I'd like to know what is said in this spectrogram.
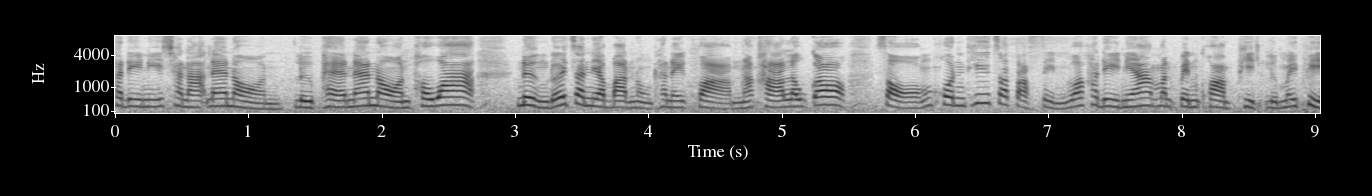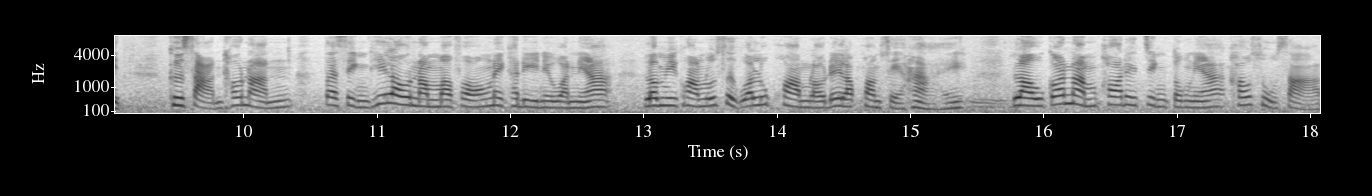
คดีนี้ชนะแน่นอน หรือแพ้แน่นอน เพราะว่าหนึ่งด้วยจรรยาบรรณของทนายความนะคะ แล้วก็สองคนที่จะตัดสินว่าคดีนี้มันเป็นความผิดหรือไม่ผิด คือศาลเท่านั้น แต่สิ่งที่เรานำมาฟ้องในคดีในวันนี้ เรามีความรู้สึกว่าลูกความเราได้รับความเสียหาย เราก็นำข้อเท็จจริงตรงเนี้ยเข้าสู่ศาล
